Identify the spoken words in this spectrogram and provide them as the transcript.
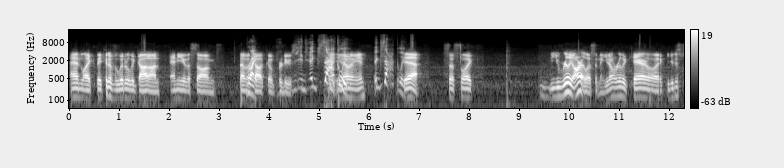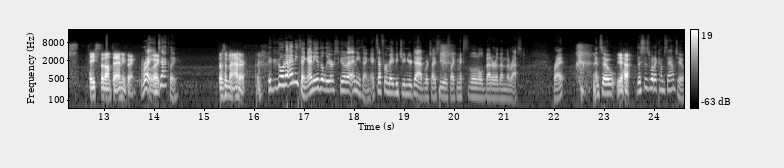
And like they could have literally got on any of the songs that Right. Metallica produced. Exactly. You know what I mean? Exactly. Yeah. So it's like you really aren't listening. You don't really care. Like you just paste it onto anything. Right. Like, exactly. Doesn't matter. It could go to anything. Any of the lyrics could go to anything, except for maybe Junior Dad, which I see is like mixed a little better than the rest. Right. And so yeah. this is what it comes down to.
